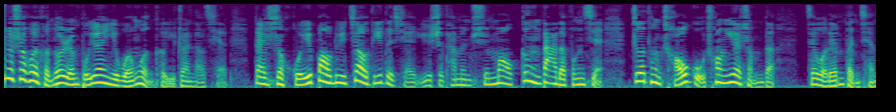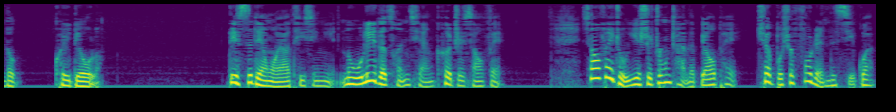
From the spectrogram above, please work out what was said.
个社会很多人不愿意稳稳可以赚到钱，但是回报率较低的钱，于是他们去冒更大的风险，折腾炒股创业什么的，结果连本钱都亏丢了。第四点，我要提醒你，努力的存钱，克制消费。消费主义是中产的标配，却不是富人的习惯。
